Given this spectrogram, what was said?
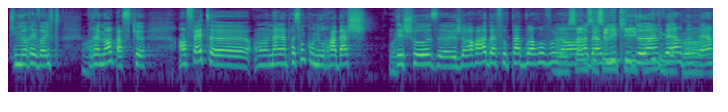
qui me révolte vraiment parce que, en fait, euh, on a l'impression qu'on nous rabâche des choses, euh, genre ah bah faut pas boire au volant, ah bah oui plus d'un verre de verre,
